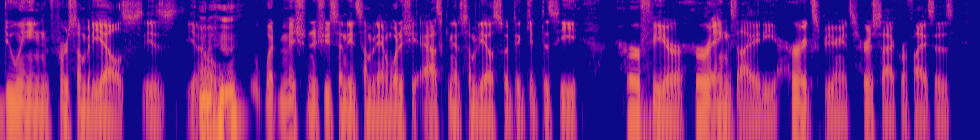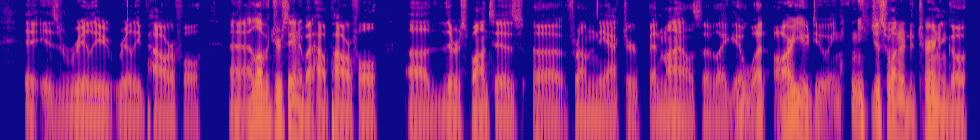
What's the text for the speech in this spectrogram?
doing for somebody else? Is, you know, mm-hmm. what mission is she sending somebody on? What is she asking of somebody else? So to get to see her fear, her anxiety, her experience, her sacrifices is really, really powerful. Uh, I love what you're saying about how powerful uh, the response is uh, from the actor Ben Miles of like, mm. "What are you doing?" And you just wanted to turn and go,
